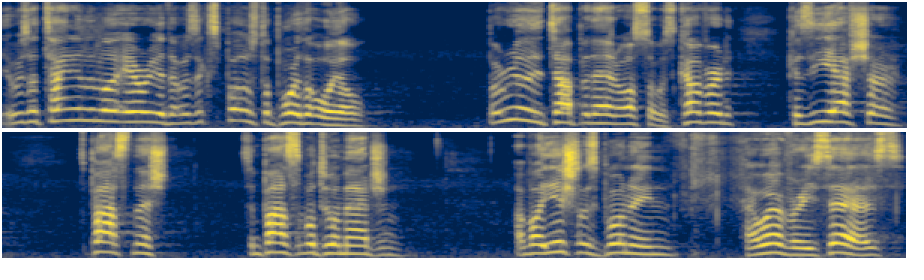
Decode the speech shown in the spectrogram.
There was a tiny little area that was exposed to pour the oil. But really, the top of that also was covered because it's pasnish. It's impossible to imagine. However, he says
